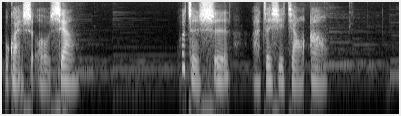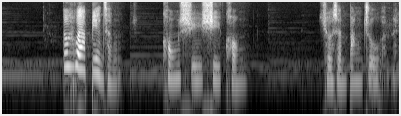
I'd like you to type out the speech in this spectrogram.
不管是偶像，或者是啊这些骄傲，都会要变成空虚虚空。求神帮助我们，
